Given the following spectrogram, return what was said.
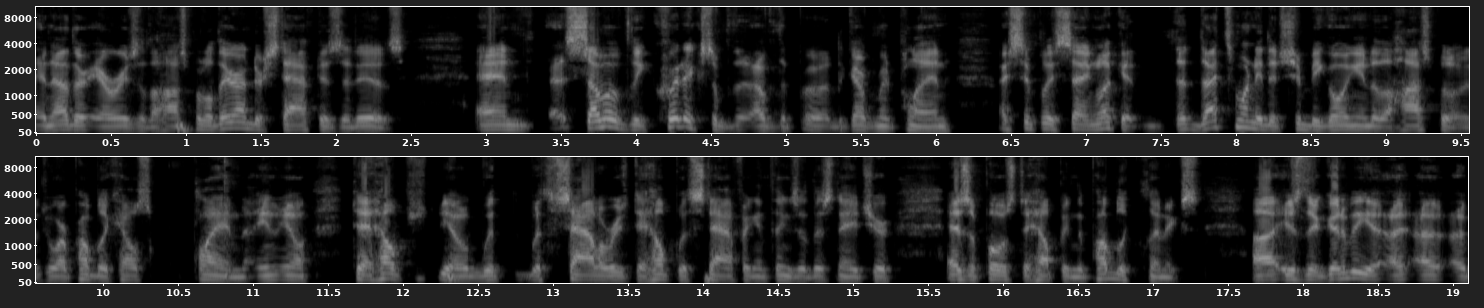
and other areas of the hospital, they're understaffed as it is. And some of the critics of the of the, uh, the government plan are simply saying, "Look, at th- that's money that should be going into the hospital, into our public health plan, and, you know, to help, you know, with with salaries, to help with staffing and things of this nature, as opposed to helping the public clinics. Uh, is there going to be a, a,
